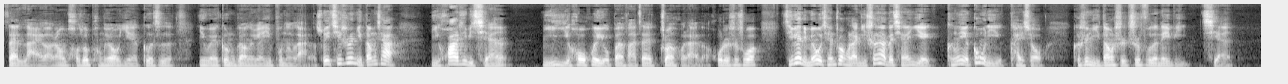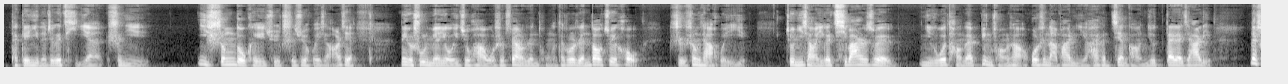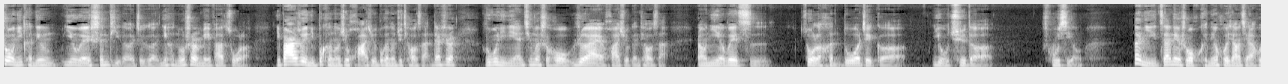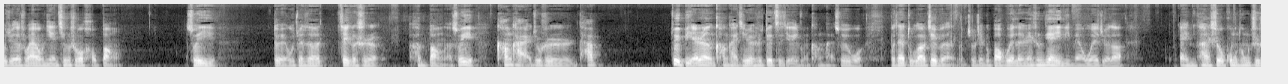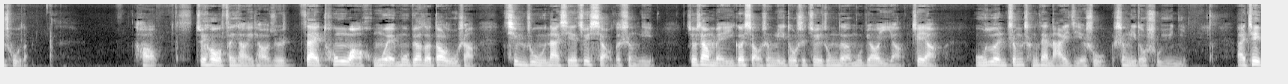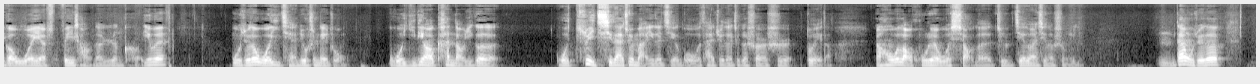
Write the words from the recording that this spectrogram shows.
再来了，然后好多朋友也各自因为各种各样的原因不能来了，所以其实你当下你花了这笔钱，你以后会有办法再赚回来的，或者是说，即便你没有钱赚回来，你剩下的钱也可能也够你开销。可是你当时支付的那笔钱，他给你的这个体验是你一生都可以去持续回想。而且那个书里面有一句话我是非常认同的，他说人到最后只剩下回忆。就你想一个七八十岁。你如果躺在病床上，或者是哪怕你还很健康，你就待在家里，那时候你肯定因为身体的这个，你很多事儿没法做了。你八十岁，你不可能去滑雪，不可能去跳伞。但是如果你年轻的时候热爱滑雪跟跳伞，然后你也为此做了很多这个有趣的出行，那你在那个时候肯定回想起来会觉得说，哎，我年轻时候好棒。所以，对我觉得这个是很棒的。所以慷慨就是他。对别人慷慨，其实也是对自己的一种慷慨。所以，我我在读到这本就这个宝贵的人生建议里面，我也觉得，哎，你看是有共通之处的。好，最后分享一条，就是在通往宏伟目标的道路上，庆祝那些最小的胜利，就像每一个小胜利都是最终的目标一样。这样，无论征程在哪里结束，胜利都属于你。哎，这个我也非常的认可，因为我觉得我以前就是那种。我一定要看到一个我最期待、最满意的结果，我才觉得这个事儿是对的。然后我老忽略我小的这个阶段性的胜利。嗯，但我觉得，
